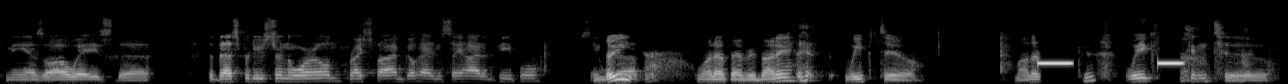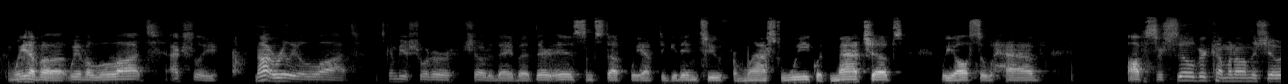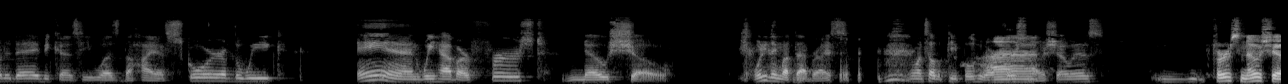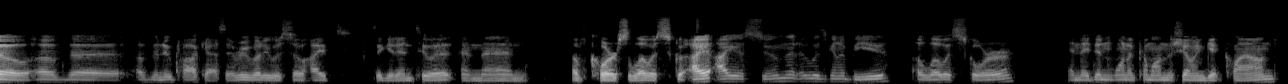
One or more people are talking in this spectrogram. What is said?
With me, as always, the the best producer in the world, Bryce Five. Go ahead and say hi to the people. Say what up. What up, everybody? Week two. Mother. Week fucking two. And we have a we have a lot. Actually, not really a lot. It's gonna be a shorter show today, but there is some stuff we have to get into from last week with matchups. We also have Officer Silver coming on the show today because he was the highest scorer of the week. And we have our first no show. What do you think about that, Bryce? You want to tell the people who our first Uh, no show is? First no show of the of the new podcast. Everybody was so hyped to get into it, and then of course lowest score. I I assume that it was going to be a lowest scorer, and they didn't want to come on the show and get clowned.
